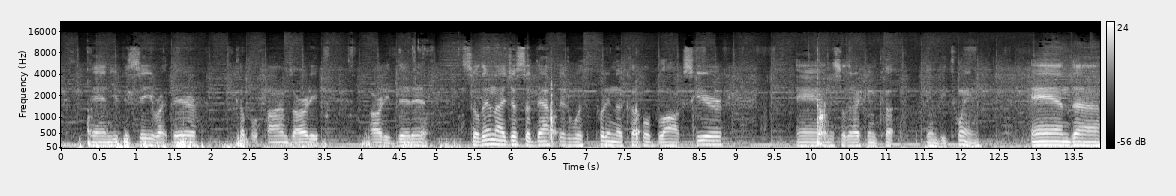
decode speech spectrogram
and you can see right there, a couple times already already did it. So then I just adapted with putting a couple blocks here, and so that I can cut in between. And uh,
